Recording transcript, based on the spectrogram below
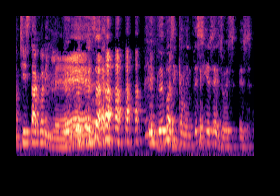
un chistaco en inglés. Entonces, básicamente sí es eso, es... es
